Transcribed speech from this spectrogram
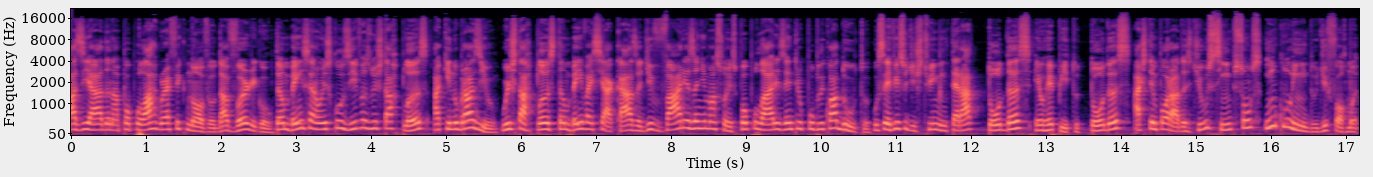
baseada na popular graphic novel da Vertigo, também serão exclusivas do Star Plus aqui no Brasil. O Star Plus também vai ser a casa de várias animações populares entre o público adulto. O serviço de streaming terá todas, eu repito, todas as temporadas de Os Simpsons, incluindo de forma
